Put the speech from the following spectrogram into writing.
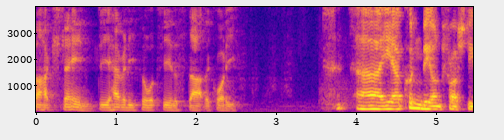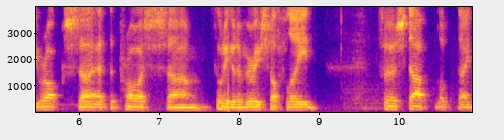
Mark Sheen, do you have any thoughts here to start the quaddy? Uh, yeah, I couldn't be on Frosty Rocks uh, at the price. Um, thought he got a very soft lead first up. Look, they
